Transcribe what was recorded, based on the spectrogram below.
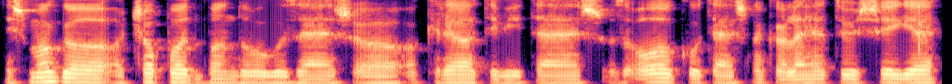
és maga a csapatban dolgozás, a, a kreativitás, az alkotásnak a lehetősége,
